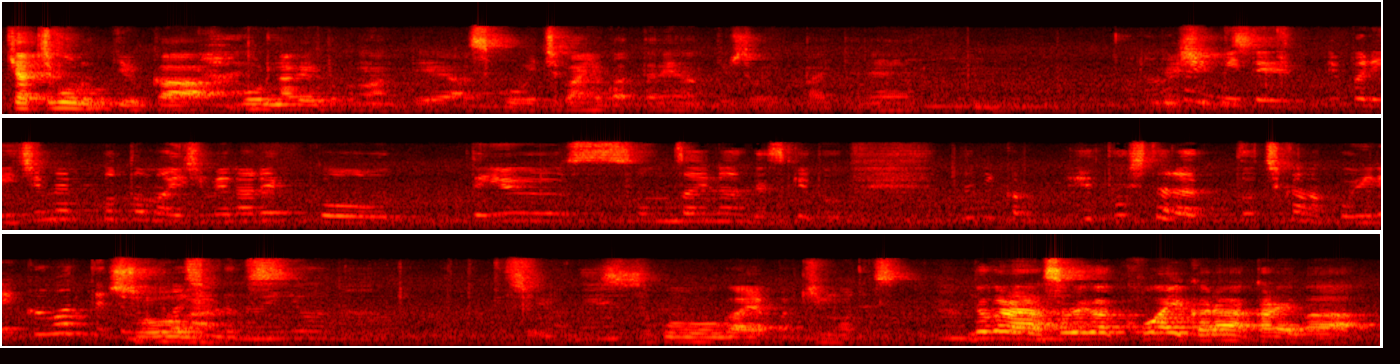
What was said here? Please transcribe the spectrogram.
キャッチボールっていうか、はい、ボール投げるとこなんてあそこ一番良かったねなんていう人がいっぱいいてね、うん、嬉しいですぱりいじめっ子とまあいじめられっ子っていう存在なんですけど何か下手したらどっちかがこう入れ替わっててもおかしくないようなそうなんです、そこがやっぱ肝です、だからそれが怖いから彼は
